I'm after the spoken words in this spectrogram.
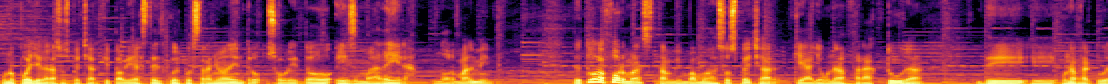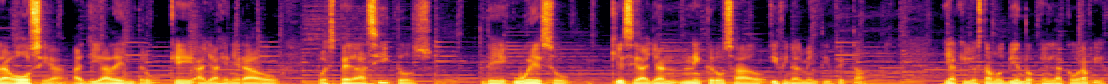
uno puede llegar a sospechar que todavía está el cuerpo extraño adentro, sobre todo es madera, normalmente. De todas formas, también vamos a sospechar que haya una fractura de eh, una fractura ósea allí adentro que haya generado pues pedacitos de hueso que se hayan necrosado y finalmente infectado. Y aquí lo estamos viendo en la ecografía.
